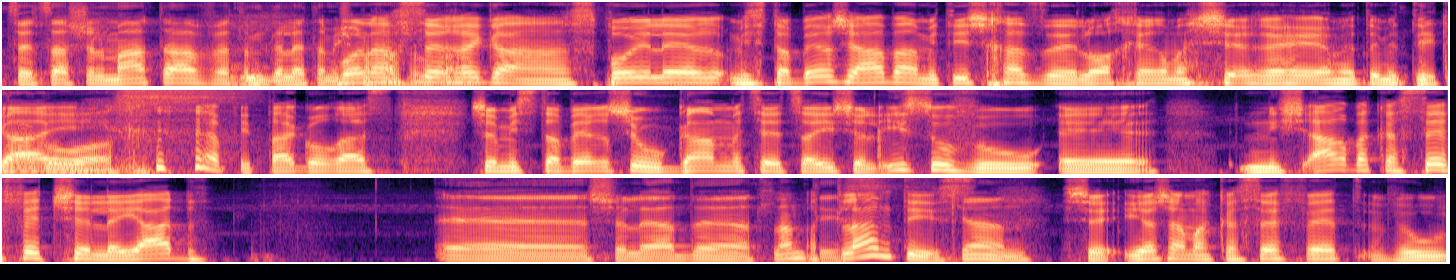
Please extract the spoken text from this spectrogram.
צאצא של מה אתה ואתה מגלה את המשפחה בוא שלך. נעשה רגע ספוילר, מסתבר שהאבא האמיתי שלך זה לא אחר מאשר אה, המתמטיקאי, פיתגורס. פיתגורס, שמסתבר שהוא גם צאצאי של איסו והוא אה, נשאר בכספת שליד אה, שליד אה, אטלנטיס. אטלנטיס. כן. שיש שם כספת והוא,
